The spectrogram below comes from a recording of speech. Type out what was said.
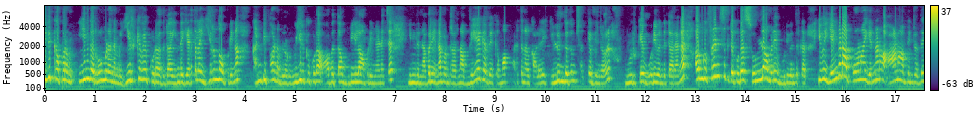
இதுக்கப்புறம் இந்த ரூம்ல நம்ம இருக்கவே கூடாதுடா. இந்த இடத்துல இருந்தோம் அப்படின்னா கண்டிப்பா நம்மளோட உயிருக்கு கூட ஆபத்தா முடியலாம் அப்படின்னு நினைச்ச இந்த நபர் என்ன பண்றாருன்னா வேக வேகமா அடுத்த நாள் காலையில எழுந்ததும் சக்தி அப்படின்றவர் ஊருக்கே ஓடி வந்துட்டாராங்க. அவங்க ஃப்ரெண்ட்ஸ் கிட்ட கூட சொல்லாமலே ஓடி வந்திருக்காரு. இவன் எங்கடா போனா என்னடா ஆனா அப்படின்றது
